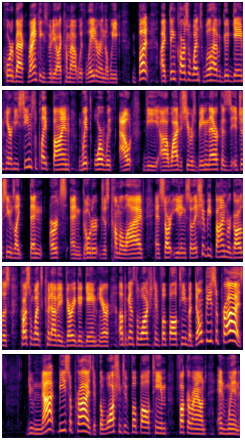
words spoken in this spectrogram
quarterback rankings video I come out with later in the week. But I think Carson Wentz will have a good game here. He seems to play fine with or without the uh, wide receivers being there because it just seems like then Ertz and Goedert just come alive and start eating. So they should be fine regardless. Carson Wentz could have a very good game here up against the Washington football team, but don't be surprised do not be surprised if the Washington football team fuck around and win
